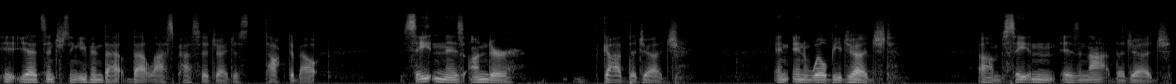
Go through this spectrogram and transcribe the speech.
it, yeah, it's interesting. Even that, that last passage I just talked about, Satan is under God the judge and, and will be judged. Um, Satan is not the judge.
